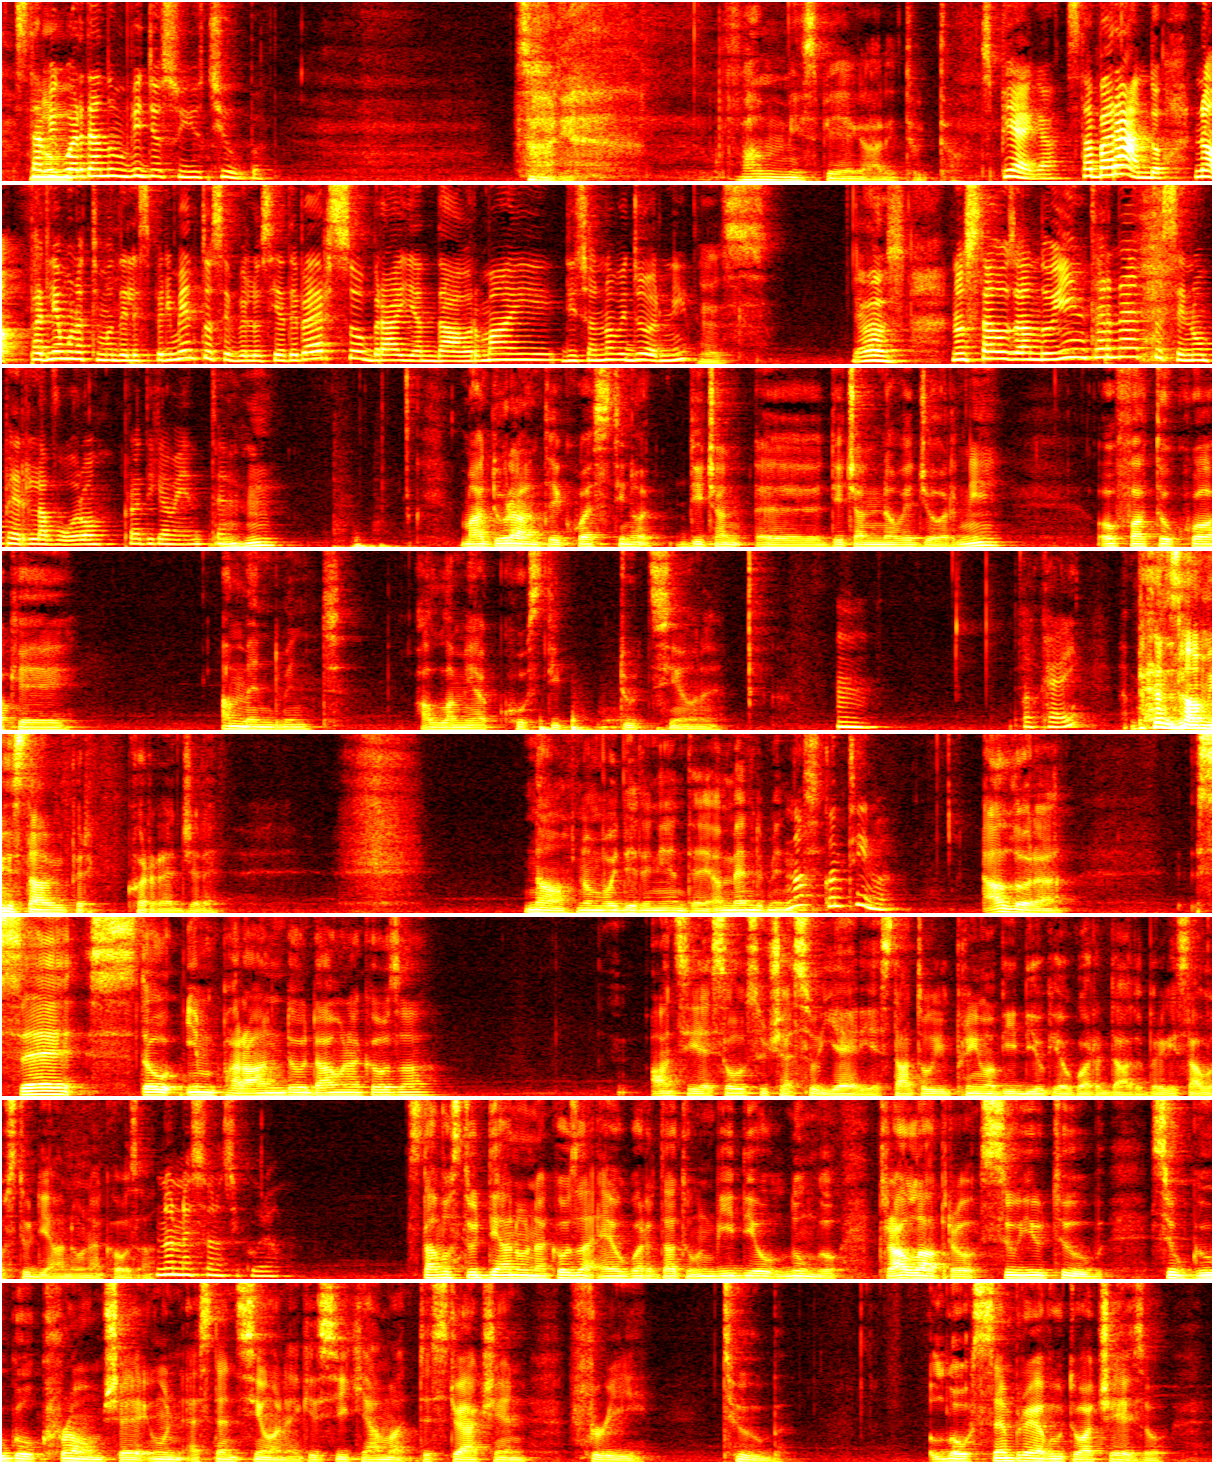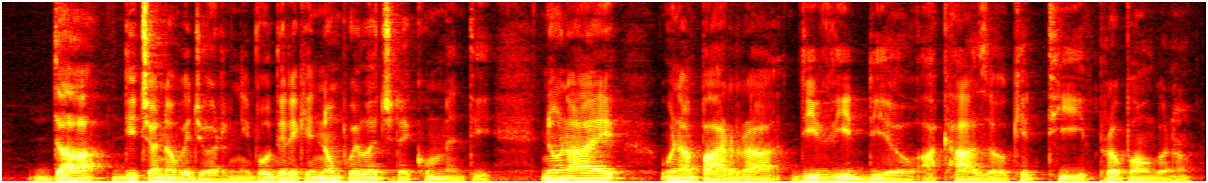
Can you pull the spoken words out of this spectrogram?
Stavi Non- guardando un video su YouTube. Sonia, fammi spiegare tutto. Spiega, sta barando. No, parliamo un attimo dell'esperimento, se ve lo siete perso. Brian da ormai 19 giorni? Yes. Yes. Non sta usando internet se non per lavoro, praticamente. Mhm. Ma durante questi no- dician- eh, 19 giorni ho fatto qualche amendment alla mia costituzione. Ok. Pensavo mi stavi per correggere. No, non vuoi dire niente. Amendment. No, continua. Allora, se sto imparando da una cosa, anzi è solo successo ieri, è stato il primo video che ho guardato perché stavo studiando una cosa. Non ne sono sicura. Stavo studiando una cosa e ho guardato un video lungo. Tra l'altro su YouTube, su Google Chrome c'è un'estensione che si chiama Distraction Free Tube. L'ho sempre avuto acceso da 19 giorni, vuol dire che non puoi leggere i commenti, non hai una barra di video a caso che ti propongono,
